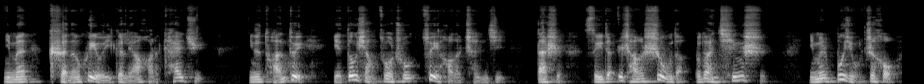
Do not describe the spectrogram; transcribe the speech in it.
你们可能会有一个良好的开局，你的团队也都想做出最好的成绩，但是随着日常事务的不断侵蚀，你们不久之后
